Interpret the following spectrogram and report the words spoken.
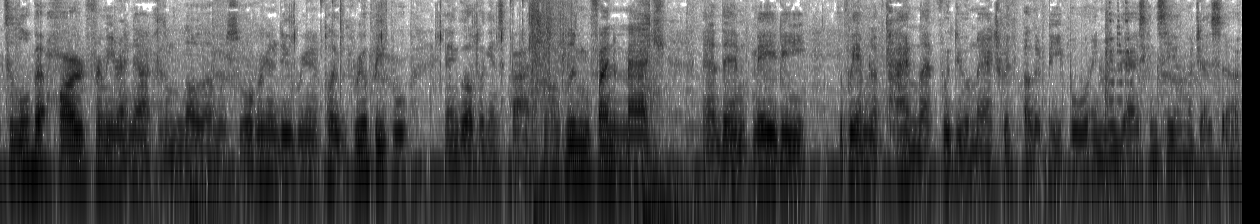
it's a little bit hard for me right now because I'm low level. So what we're gonna do, we're gonna play with real people and go up against bots. So hopefully we can find a match, and then maybe if we have enough time left, we'll do a match with other people, and you guys can see how much I suck.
